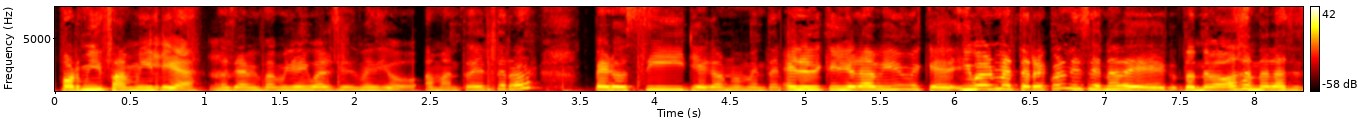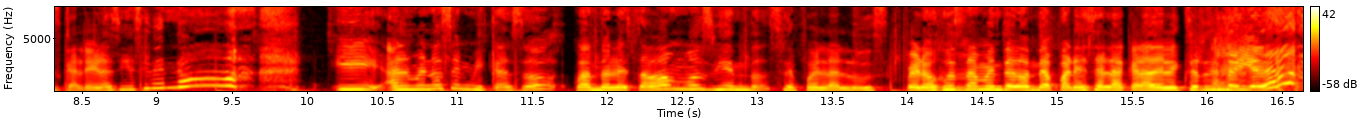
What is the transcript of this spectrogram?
por mi familia. O sea, mi familia igual sí es medio amante del terror, pero sí llega un momento en el que yo la vi y me quedé. Igual me aterré con la escena de donde va bajando las escaleras y así de ¡No! Y al menos en mi caso, cuando la estábamos viendo, se fue la luz. Pero justamente mm. donde aparece la cara del exorcista y era.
